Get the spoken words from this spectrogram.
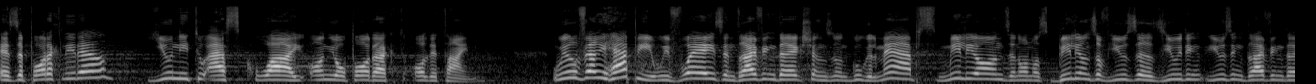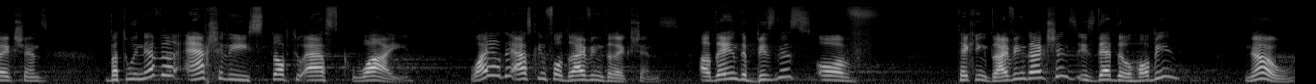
as a product leader, you need to ask why on your product all the time. We're very happy with Waze and driving directions on Google Maps, millions and almost billions of users using, using driving directions, but we never actually stop to ask why. Why are they asking for driving directions? Are they in the business of taking driving directions? Is that their hobby? No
